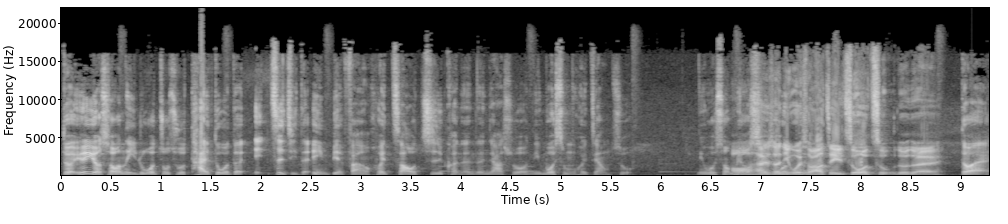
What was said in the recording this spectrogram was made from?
对，因为有时候你如果做出太多的自己的应变，反而会招致可能人家说你为什么会这样做？你为什么没有？他就说你为什么要自己做主，对不对？对。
